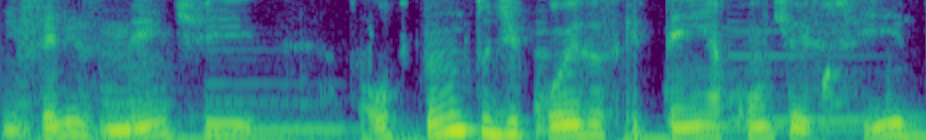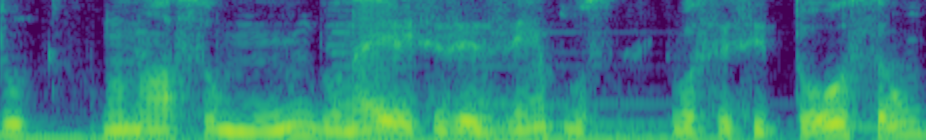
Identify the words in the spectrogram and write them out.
Infelizmente, o tanto de coisas que tem acontecido no nosso mundo, né? Esses exemplos que você citou são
